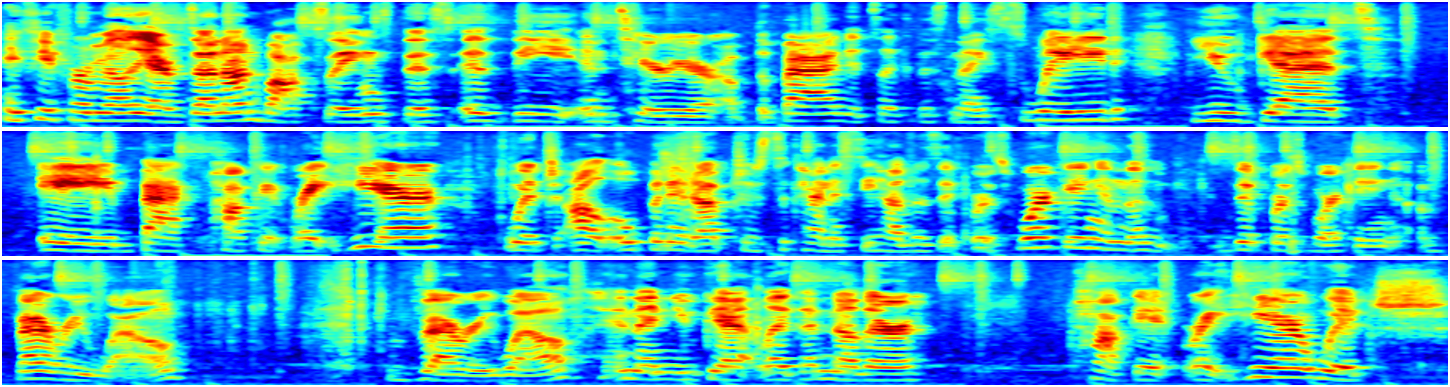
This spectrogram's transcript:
if you're familiar, I've done unboxings. This is the interior of the bag. It's like this nice suede. You get a back pocket right here which I'll open it up just to kind of see how the zipper is working and the zipper is working very well. Very well. And then you get like another pocket right here which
